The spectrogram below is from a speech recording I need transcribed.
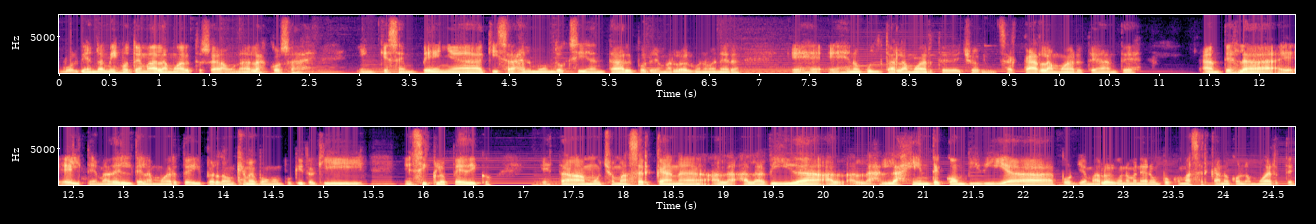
Volviendo al mismo tema de la muerte, o sea, una de las cosas en que se empeña quizás el mundo occidental, por llamarlo de alguna manera, es, es en ocultar la muerte, de hecho, sacar la muerte antes antes la, el tema del, de la muerte, y perdón que me ponga un poquito aquí enciclopédico, estaba mucho más cercana a la, a la vida, a, la, gente convivía, por llamarlo de alguna manera, un poco más cercano con la muerte,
